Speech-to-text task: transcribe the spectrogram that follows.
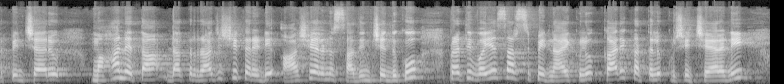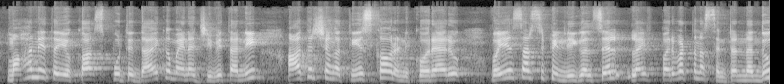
అర్పించారు. మహానేత డాక్టర్ రాజశేఖర రెడ్డి ఆశయాలను సాధించేందుకు ప్రతి వైఎస్ఆర్సీపీ నాయకులు కార్యకర్తలు కృషి చేయాలని మహానేత యొక్క స్ఫూర్తిదాయకమైన జీవితాన్ని ఆదర్శంగా తీసుకోవాలని కోరారు. YSRCP legal cell life Parivartana centre నందు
